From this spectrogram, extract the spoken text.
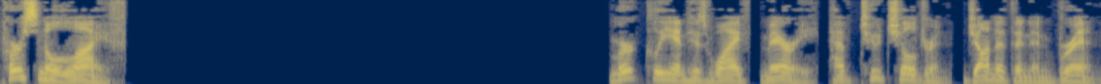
Personal life Merkley and his wife, Mary, have two children, Jonathan and Bryn.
